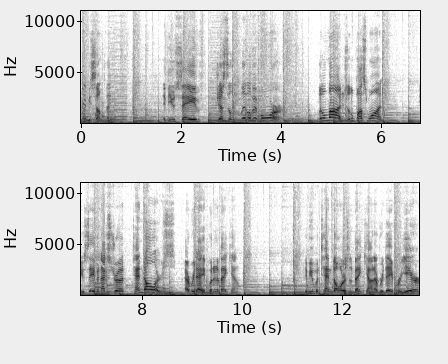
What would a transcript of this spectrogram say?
Maybe something. If you save just a little bit more, little nudge, little plus one, you save an extra $10 every day. Put in a bank account. If you put $10 in the bank account every day for a year,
